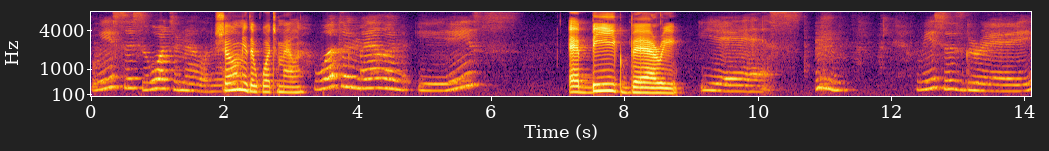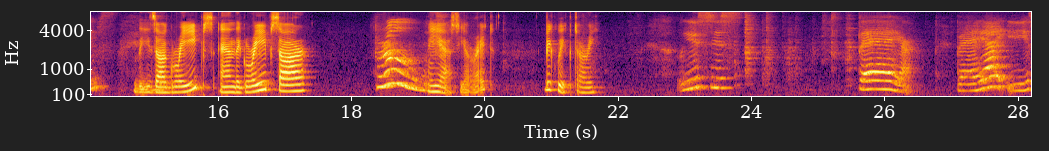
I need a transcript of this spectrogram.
This is watermelon. Show me the watermelon. Watermelon is A big berry. yes. this is grapes. These are grapes, and the grapes are. Fruit. Yes, you're right. Be quick, Tori. This is pear. Pear is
